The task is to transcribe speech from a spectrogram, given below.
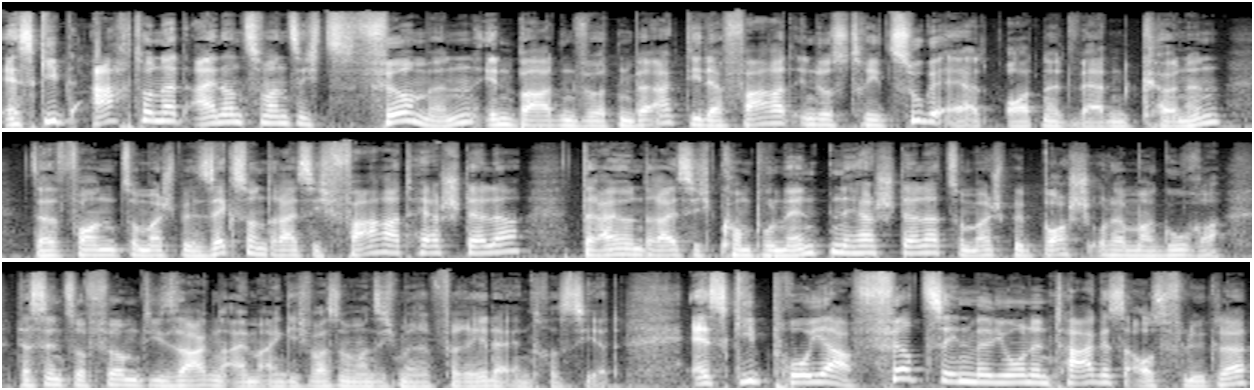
es gibt 821 Firmen in Baden-Württemberg, die der Fahrradindustrie zugeordnet werden können. Davon zum Beispiel 36 Fahrradhersteller, 33 Komponentenhersteller, zum Beispiel Bosch oder Magura. Das sind so Firmen, die sagen einem eigentlich was, wenn man sich mal für Räder interessiert. Es gibt pro Jahr 14 Millionen Tagesausflügler,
